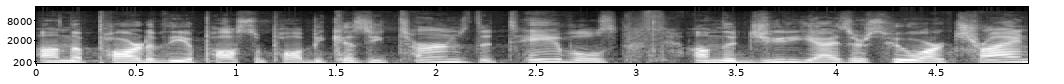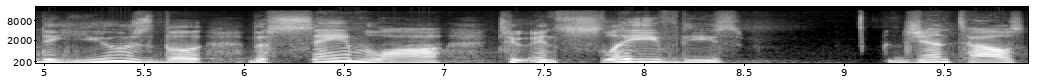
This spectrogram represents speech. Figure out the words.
on the part of the Apostle Paul because he turns the tables on the Judaizers who are trying to use the, the same law to enslave these Gentiles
